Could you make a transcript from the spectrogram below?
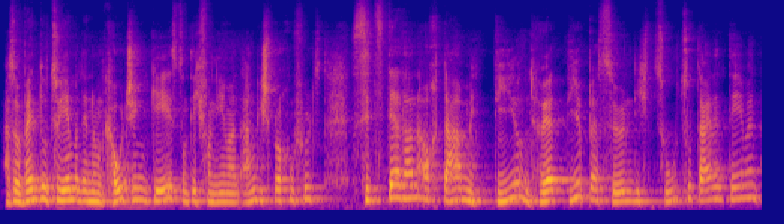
Also wenn du zu jemandem in einem Coaching gehst und dich von jemandem angesprochen fühlst, sitzt der dann auch da mit dir und hört dir persönlich zu zu deinen Themen?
